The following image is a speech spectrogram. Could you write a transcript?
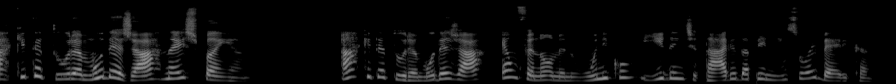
Arquitetura mudejar na Espanha A arquitetura mudejar é um fenômeno único e identitário da Península Ibérica.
